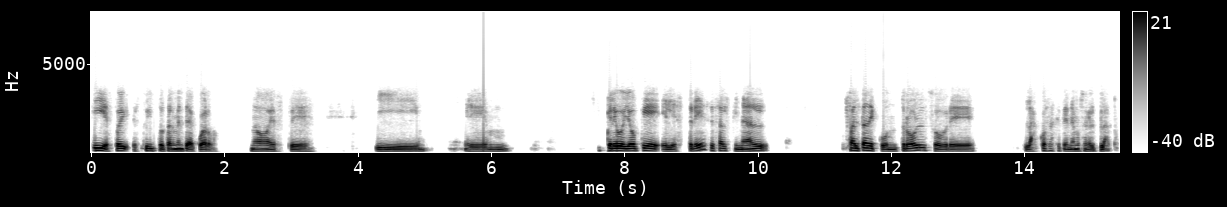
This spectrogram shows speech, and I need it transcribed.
Sí, estoy, estoy totalmente de acuerdo, ¿no? Este, y em, creo yo que el estrés es al final falta de control sobre las cosas que tenemos en el plato,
